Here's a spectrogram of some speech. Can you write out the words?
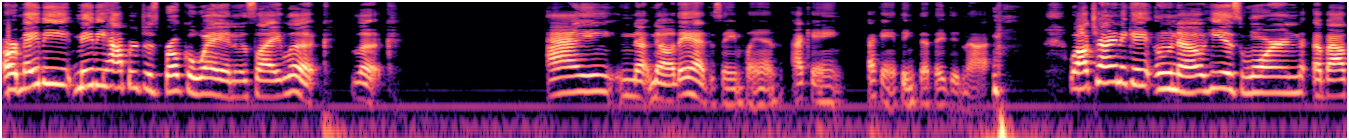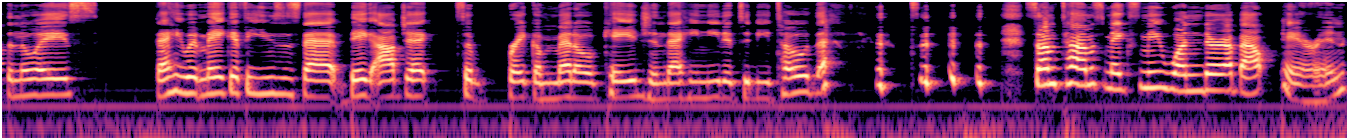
or maybe maybe Hopper just broke away and was like, "Look, look, I no no they had the same plan. I can't I can't think that they did not. While trying to get Uno, he is warned about the noise that he would make if he uses that big object to break a metal cage and that he needed to be told that sometimes makes me wonder about Perrin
